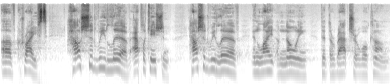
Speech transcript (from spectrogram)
of Christ. How should we live? Application. How should we live in light of knowing that the rapture will come?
